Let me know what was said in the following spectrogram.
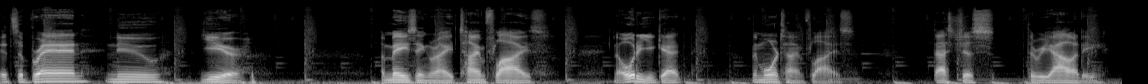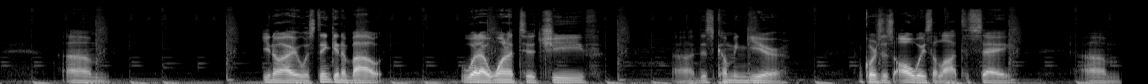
It's a brand new year. Amazing, right? Time flies. The older you get, the more time flies. That's just the reality. Um, you know, I was thinking about what I wanted to achieve uh, this coming year. Of course, there's always a lot to say, um,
